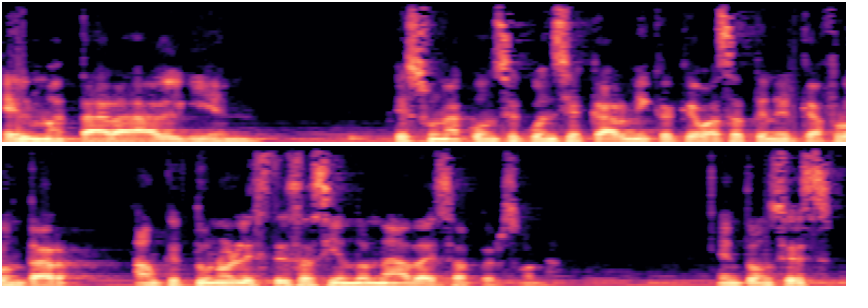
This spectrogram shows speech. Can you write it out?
el matar a alguien es una consecuencia kármica que vas a tener que afrontar, aunque tú no le estés haciendo nada a esa persona. Entonces,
